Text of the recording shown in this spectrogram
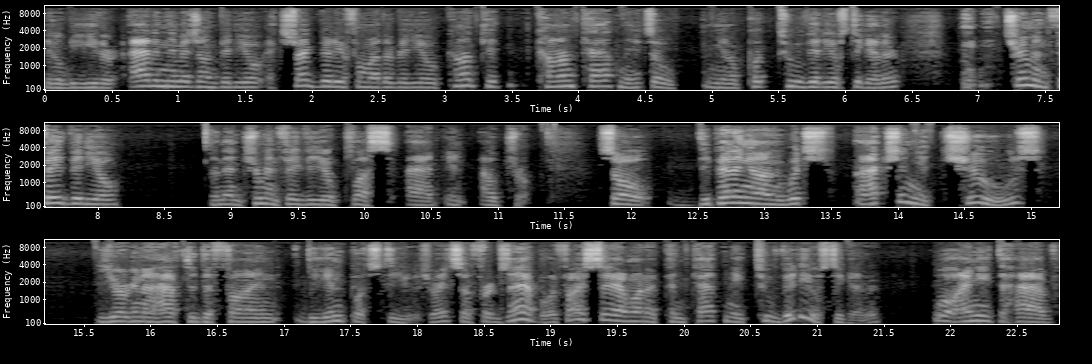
it'll be either add an image on video extract video from other video concatenate so you know put two videos together trim and fade video and then trim and fade video plus add in outro. So depending on which action you choose you're going to have to define the inputs to use right? So for example if I say I want to concatenate two videos together well I need to have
